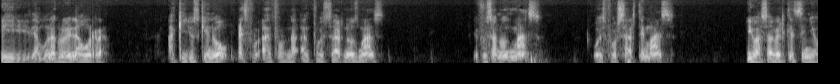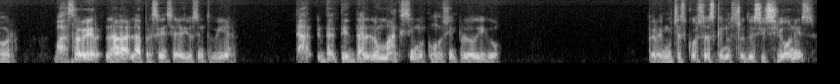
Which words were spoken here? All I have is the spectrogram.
Y le damos la gloria y la honra. Aquellos que no, a esforzarnos más. Esforzarnos más. O esforzarte más. Y vas a ver que el Señor, vas a ver la, presencia de Dios en tu vida. Da, da, lo máximo, como siempre lo digo. Pero hay muchas cosas que nuestras decisiones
